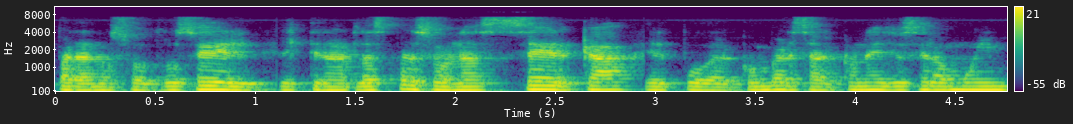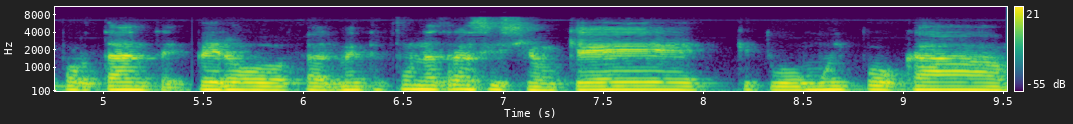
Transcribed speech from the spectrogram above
para nosotros el, el, tener las personas cerca, el poder conversar con ellos era muy importante, pero realmente fue una transición que, que tuvo muy, poca,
